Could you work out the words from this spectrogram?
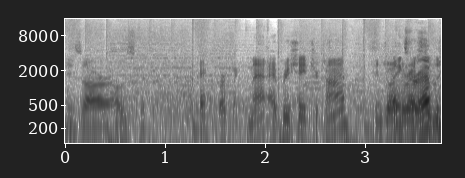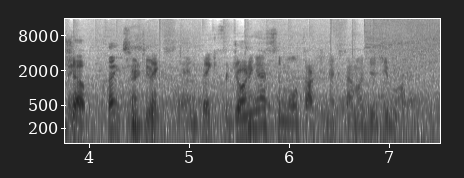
is our hosting. Okay, perfect. Matt, I appreciate your time. Enjoy Thanks the rest of the me. show. Thanks, right, too. Thanks. And thank you for joining us, and we'll talk to you next time on Digium.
